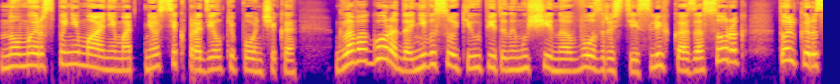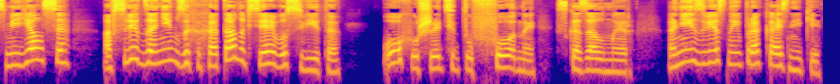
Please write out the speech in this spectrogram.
Но мэр с пониманием отнесся к проделке Пончика. Глава города, невысокий упитанный мужчина в возрасте слегка за сорок, только рассмеялся, а вслед за ним захохотала вся его свита. «Ох уж эти туфоны!» — сказал мэр. «Они известные проказники.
